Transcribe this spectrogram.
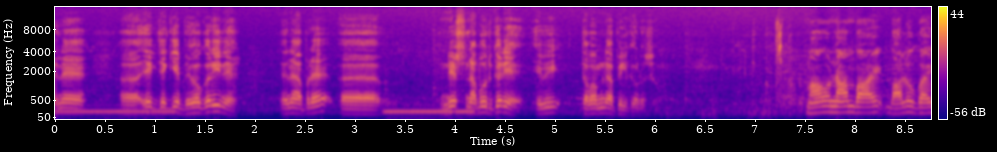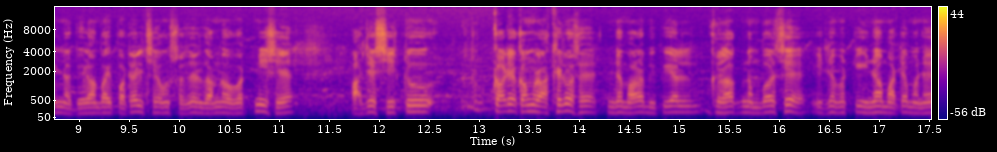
એને એક જગ્યાએ ભેગો કરીને એને આપણે નેસ્ટ નાબૂદ કરીએ એવી તમામને અપીલ કરું છું. મારું નામ ભાઈ, બાલુભાઈ નભીરામભાઈ પટેલ છે. હું સજર ગામનો વતની છે. આજે સીટુ કાર્યક્રમ રાખેલો છે ને મારા બીપીએલ ગ્રાહક નંબર છે એટલે એના માટે મને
